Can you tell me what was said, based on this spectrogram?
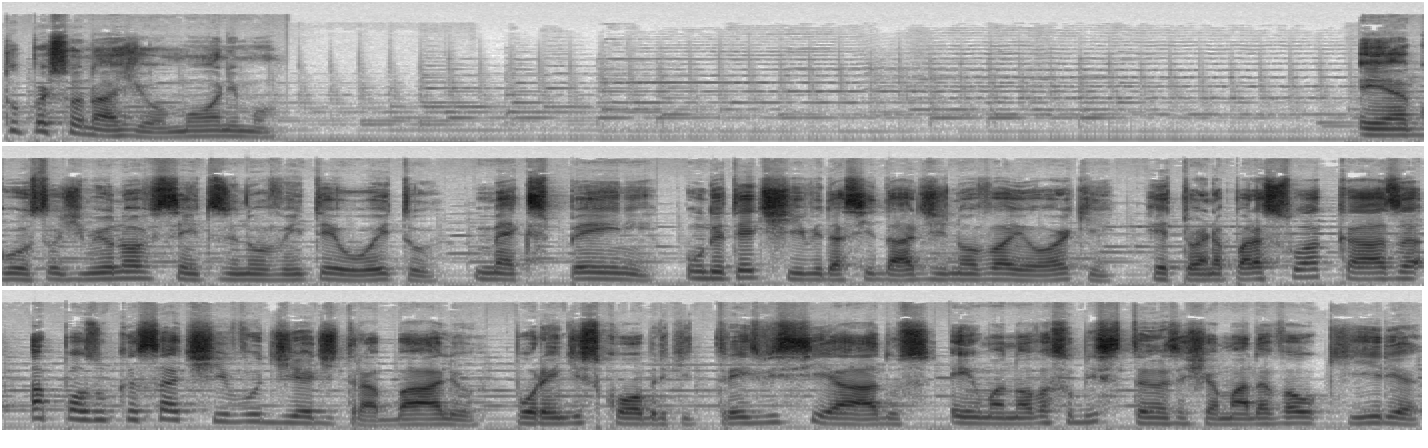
do personagem homônimo. Em agosto de 1998, Max Payne, um detetive da cidade de Nova York, retorna para sua casa após um cansativo dia de trabalho, porém descobre que três viciados em uma nova substância chamada Valkyria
